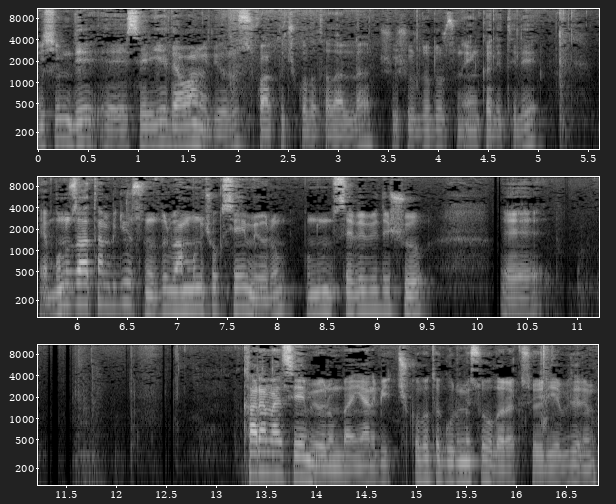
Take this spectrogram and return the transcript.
Ve şimdi e, seriye devam ediyoruz farklı çikolatalarla. Şu şurada dursun en kaliteli. E, bunu zaten biliyorsunuzdur. Ben bunu çok sevmiyorum. Bunun sebebi de şu. E, karamel sevmiyorum ben. Yani bir çikolata gurmesi olarak söyleyebilirim.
